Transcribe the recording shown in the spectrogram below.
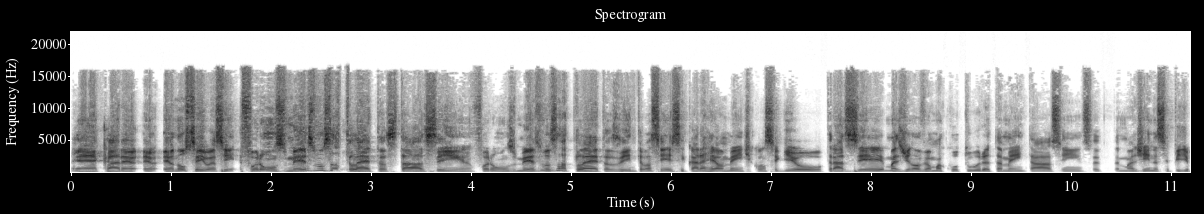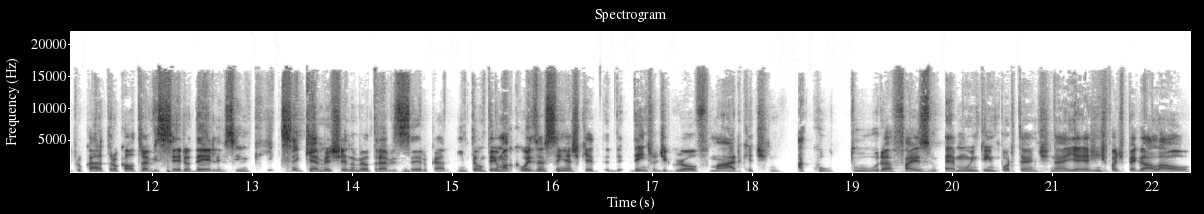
É, cara, eu, eu não sei, assim, foram os mesmos atletas, tá? Assim, foram os mesmos atletas. Então, assim, esse cara realmente conseguiu trazer, mas de novo, é uma cultura também, tá? Assim, você imagina, você pedir pro cara trocar o travesseiro dele, assim, o que, que você quer mexer no meu travesseiro, cara? Então tem uma coisa assim, acho que dentro de growth marketing, a cultura faz é muito importante, né? E aí a gente pode pegar lá o,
